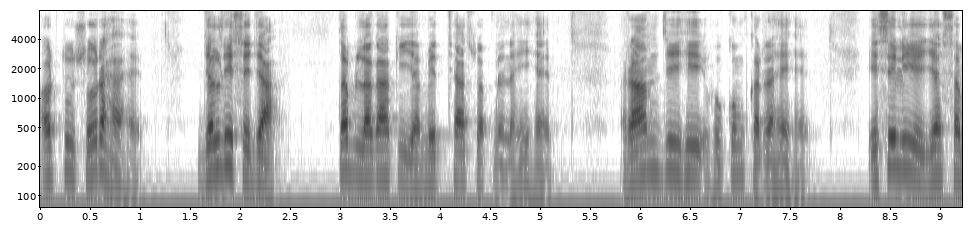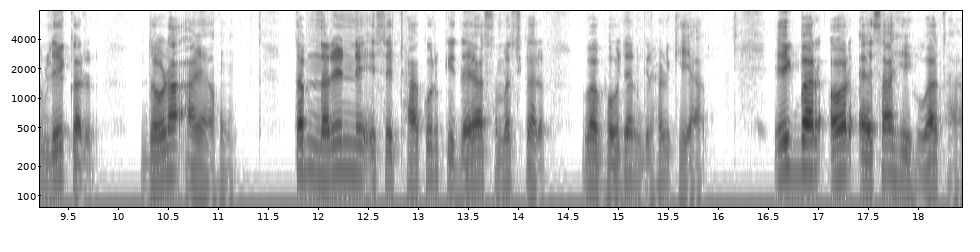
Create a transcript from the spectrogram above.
और तू सो रहा है। जल्दी से जा। तब लगा कि यह मिथ्या स्वप्न नहीं है। राम जी ही हुक्म कर रहे हैं। इसीलिए यह सब लेकर दौड़ा आया हूँ। तब नरेन ने इसे ठाकुर की दया समझकर वह भोजन ग्रहण किया। एक बार और ऐसा ही हुआ था।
